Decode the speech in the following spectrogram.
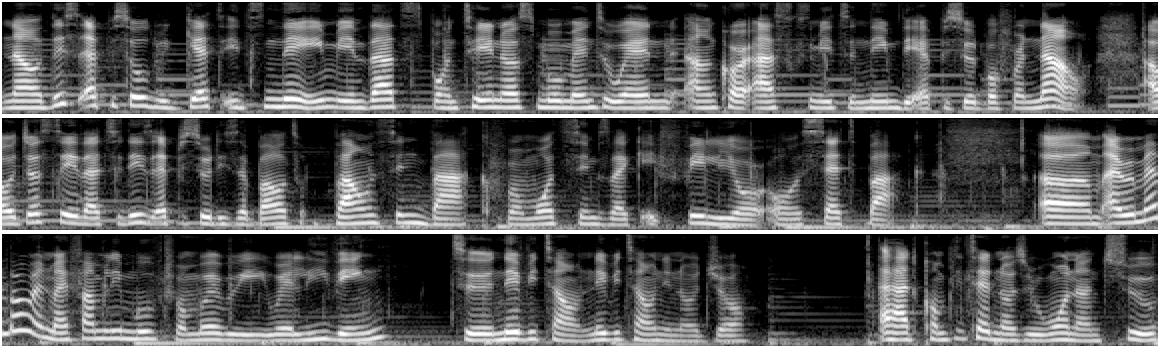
now, this episode will get its name in that spontaneous moment when Anchor asks me to name the episode. But for now, I will just say that today's episode is about bouncing back from what seems like a failure or setback. Um, I remember when my family moved from where we were living to Navy Town, Navy Town in Ojo. I had completed nursery 1 and 2.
